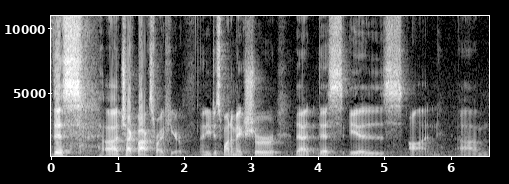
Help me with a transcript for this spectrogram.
this uh, checkbox right here and you just want to make sure that this is on. Um,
